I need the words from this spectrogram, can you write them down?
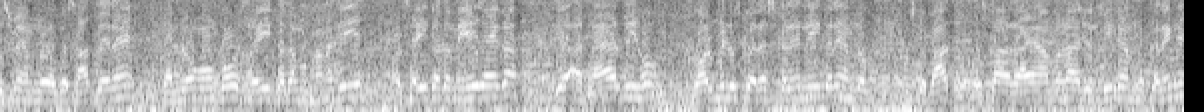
इसमें हम लोगों को साथ दे रहे हैं कि हम लोगों को सही कदम उठाना चाहिए, और सही कदम यही रहेगा कि एफआईआर भी हो, गवर्नमेंट उसको अरेस्ट करे नहीं करें हम लोग उसके बाद उसका राय अमला जो ठीक है हम लोग करेंगे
